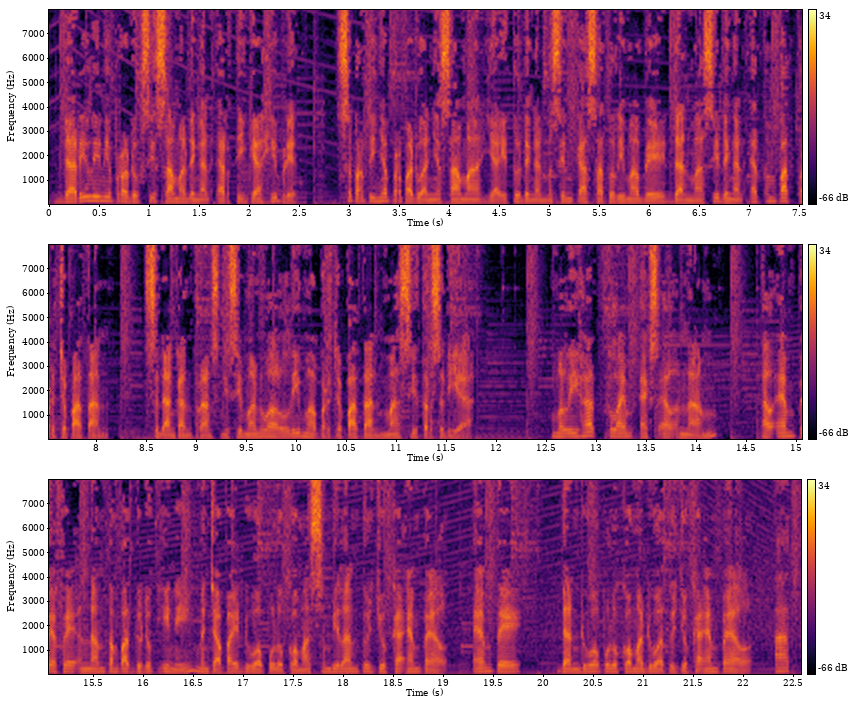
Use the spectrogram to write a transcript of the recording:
Dari lini produksi sama dengan R3 hybrid, sepertinya perpaduannya sama yaitu dengan mesin K15B dan masih dengan ET4 percepatan, sedangkan transmisi manual 5 percepatan masih tersedia. Melihat klaim XL6, LMPV 6 tempat duduk ini mencapai 20,97 kmpl, MT, dan 20,27 kmpl, AT,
